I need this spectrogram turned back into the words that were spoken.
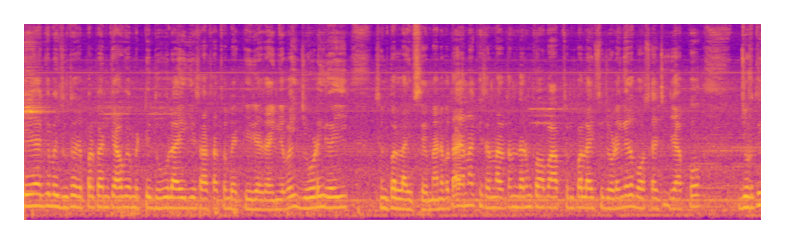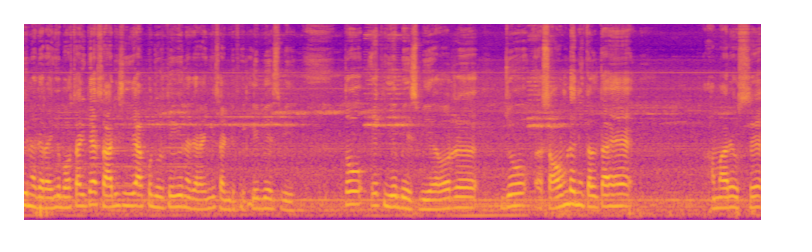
ये है कि भाई जूते चप्पल पहन के आओगे, मिट्टी धूल आएगी साथ साथ में बैक्टीरिया जाएँगे। भाई जोड़ ही गई सिंपल लाइफ से। मैंने बताया ना कि सनातन धर्म को अब आप सिंपल लाइफ से जोड़ेंगे तो बहुत सारी चीज़ें आपको जुड़ती नज़र आएँगी। बहुत सारी क्या, सारी चीज़ें आपको जुड़ती हुई नज़र आएँगी साइंटिफिकली बेस भी। तो एक ये बेस भी है और जो साउंड निकलता है हमारे उससे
